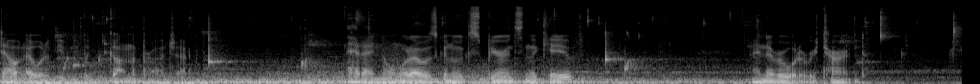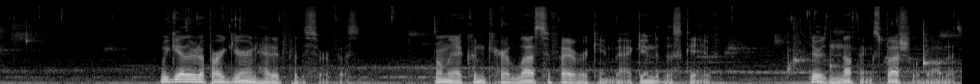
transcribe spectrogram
doubt I would have even begun the project. Had I known what I was going to experience in the cave, I never would have returned. We gathered up our gear and headed for the surface. Normally, I couldn't care less if I ever came back into this cave. There was nothing special about it.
